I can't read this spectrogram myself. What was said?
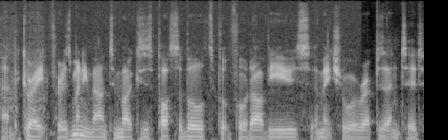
Uh, it'd be great for as many mountain bikers as possible to put forward our views and make sure we're represented.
